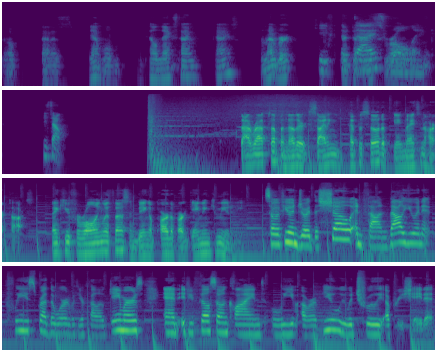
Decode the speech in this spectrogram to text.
so that is yeah, well until next time, guys. Remember, Keep the, The dice dice rolling. rolling. Peace out. That wraps up another exciting episode of Game Nights and Heart Talks. Thank you for rolling with us and being a part of our gaming community. So if you enjoyed the show and found value in it, please spread the word with your fellow gamers. And if you feel so inclined, leave a review. We would truly appreciate it.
